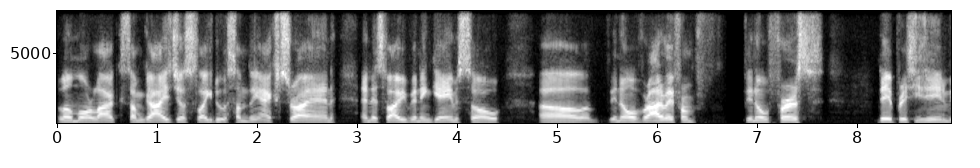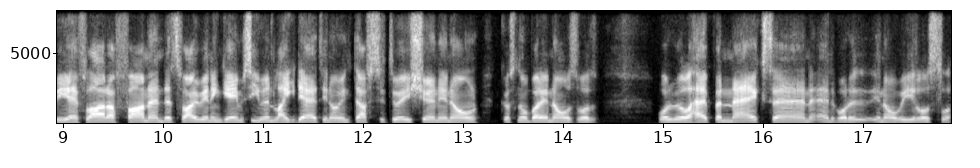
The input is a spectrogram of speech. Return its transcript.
a little more luck. Some guys just like do something extra, and and that's why we've been in games. So uh, you know, right away from you know first day preseason we have a lot of fun and that's why in games even like that you know in tough situation you know because nobody knows what what will happen next and and what you know we lost a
